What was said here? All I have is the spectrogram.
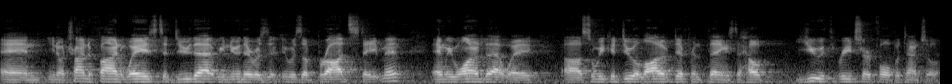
and you know trying to find ways to do that. We knew there was a, it was a broad statement, and we wanted that way uh, so we could do a lot of different things to help youth reach their full potential.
